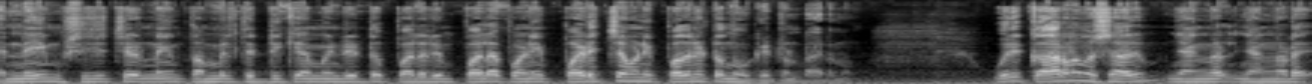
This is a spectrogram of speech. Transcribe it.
എന്നെയും ഷിജിച്ചേട്ടനെയും തമ്മിൽ തെറ്റിക്കാൻ വേണ്ടിയിട്ട് പലരും പല പണി പഠിച്ച പണി പതിനെട്ട് നോക്കിയിട്ടുണ്ടായിരുന്നു. ഒരു കാരണവശാലും ഞങ്ങൾ ഞങ്ങളുടെ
